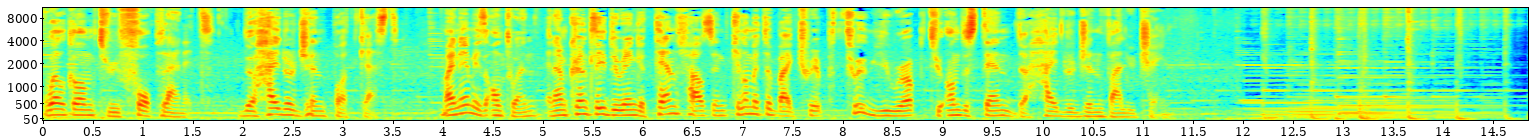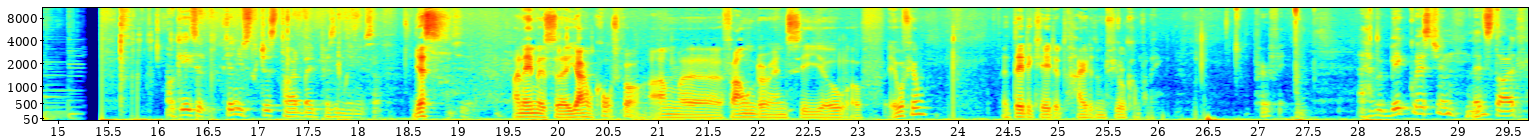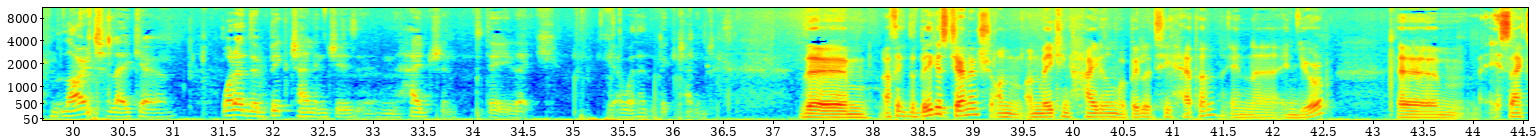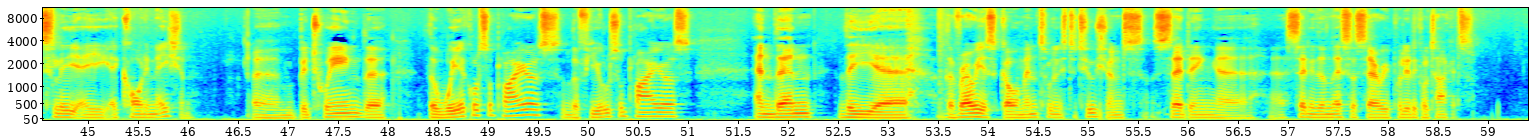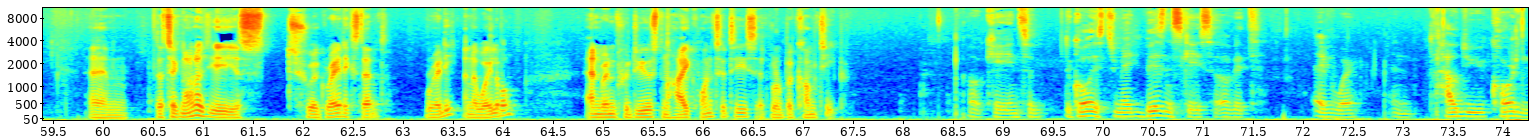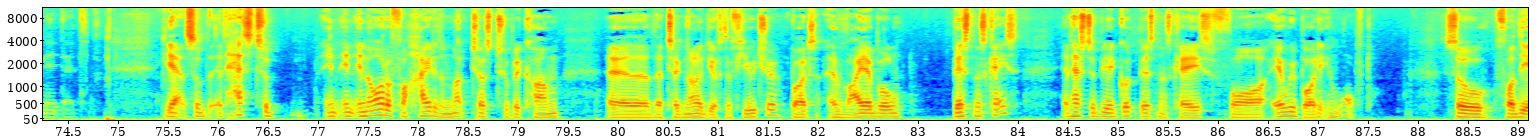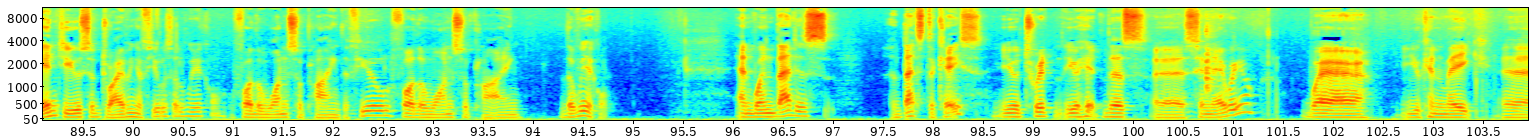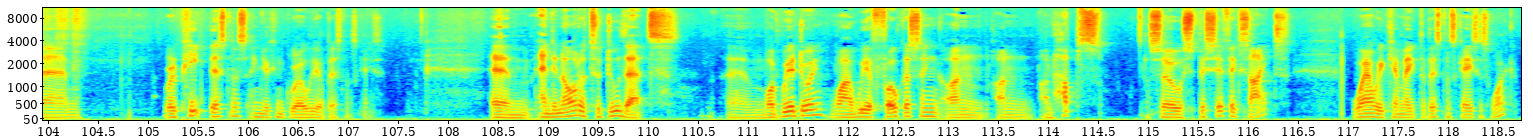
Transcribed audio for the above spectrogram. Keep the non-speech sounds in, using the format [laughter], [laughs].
Welcome to Four Planet, the hydrogen podcast. My name is Antoine, and I'm currently doing a 10,000 kilometer bike trip through Europe to understand the hydrogen value chain. Okay, so can you just start by presenting yourself? Yes. My name is uh, Jakob Krogsgaard. I'm uh, founder and CEO of Everfuel, a dedicated hydrogen fuel company. Perfect. I have a big question. Let's start [laughs] large. Like, uh, what are the big challenges in hydrogen today? Like, yeah, what are the big challenges? The um, I think the biggest challenge on, on making hydrogen mobility happen in uh, in Europe um, is actually a, a coordination um, between the the vehicle suppliers, the fuel suppliers, and then the uh, the various governmental institutions setting uh, uh, setting the necessary political targets. Um, the technology is to a great extent ready and available, and when produced in high quantities, it will become cheap. Okay, and so the goal is to make business case of it everywhere. And how do you coordinate that? Yeah, so it has to, in, in, in order for hydrogen not just to become uh, the technology of the future, but a viable business case, it has to be a good business case for everybody involved. So, for the end user driving a fuel cell vehicle, for the one supplying the fuel, for the one supplying the vehicle. And when that is that's the case, you you hit this uh, scenario where you can make um, repeat business and you can grow your business case. Um, and in order to do that, um, what we're doing, while we are focusing on, on, on hubs, so specific sites where we can make the business cases work.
